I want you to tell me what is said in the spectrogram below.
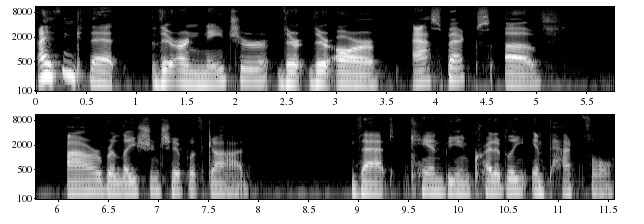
I think that there are nature there there are aspects of our relationship with God that can be incredibly impactful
